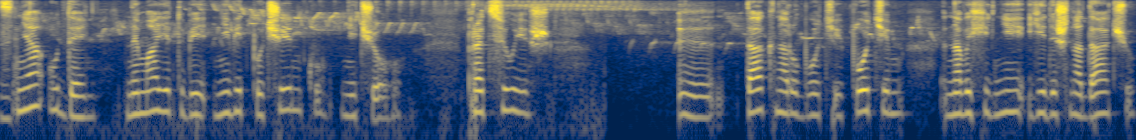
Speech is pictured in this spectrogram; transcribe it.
з дня у день не має тобі ні відпочинку, нічого. Працюєш е, так на роботі, потім на вихідні їдеш на дачу,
